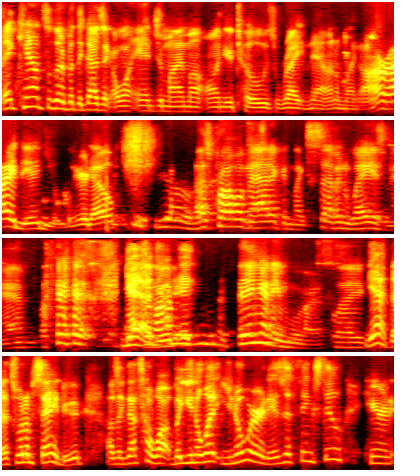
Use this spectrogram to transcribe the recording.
They canceled her, but the guy's like, I want Aunt Jemima on your toes right now. And I'm like, all right, dude, you weirdo. Yo, that's problematic in like seven ways, man. Yeah, Aunt Jemima dude, it- isn't a thing anymore. Like, Yeah, that's what I'm saying, dude. I was like, that's how wild. But you know what? You know where it is a thing still here in,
